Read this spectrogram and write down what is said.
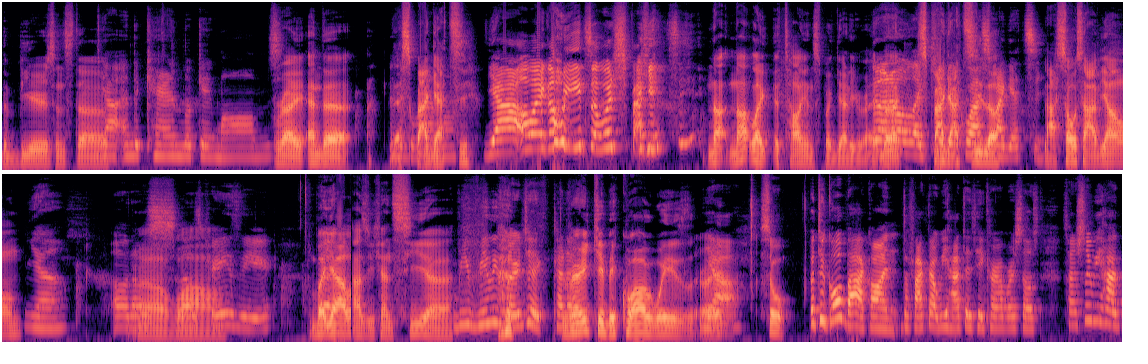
the beers and stuff. yeah, and the Karen looking moms. Right, and the the, the grandma. spaghetti. Yeah. Oh my god, we eat so much spaghetti. Not not like Italian spaghetti, right? no, but no, like spaghetti la, spaghetti. la sauce à viande. Yeah. Oh, that was, Oh, that was crazy. But But- yeah, as you can see, uh, We really learned to kind of very Quebecois ways, right? yeah. So But to go back on the fact that we had to take care of ourselves, essentially we had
